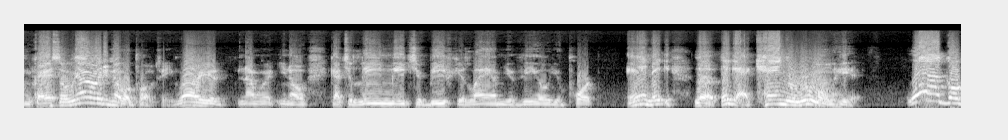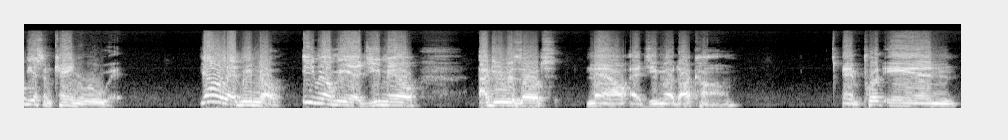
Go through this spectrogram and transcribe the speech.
Okay, so we already know what protein. We already you know got your lean meat, your beef, your lamb, your veal, your pork, and they look they got kangaroo on here. Where I go get some kangaroo at? Y'all let me know. Email me at gmail. I give results now at gmail.com and put in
